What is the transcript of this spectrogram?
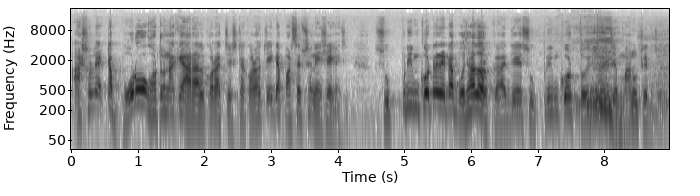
আসলে একটা বড় ঘটনাকে আড়াল করার চেষ্টা করা হচ্ছে। এটা পারসেপশন এসে গেছে। সুপ্রিম কোর্টের এটা বোঝা দরকার যে সুপ্রিম কোর্ট তৈরি হয়েছে মানুষের জন্য।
